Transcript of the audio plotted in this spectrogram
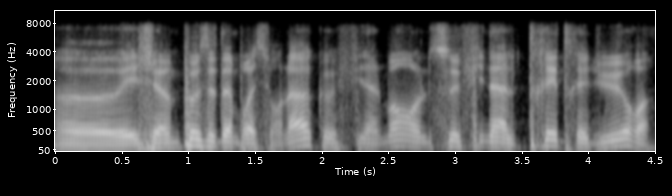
Euh, et j'ai un peu cette impression-là que finalement ce final très très dur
